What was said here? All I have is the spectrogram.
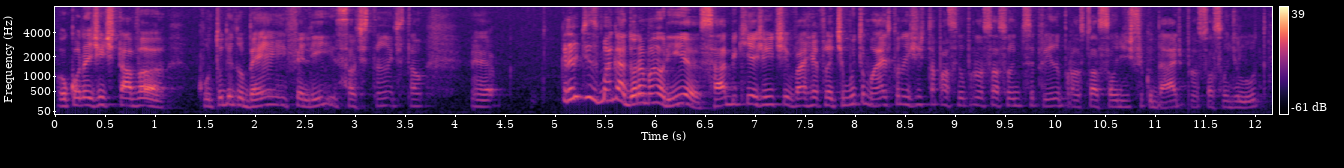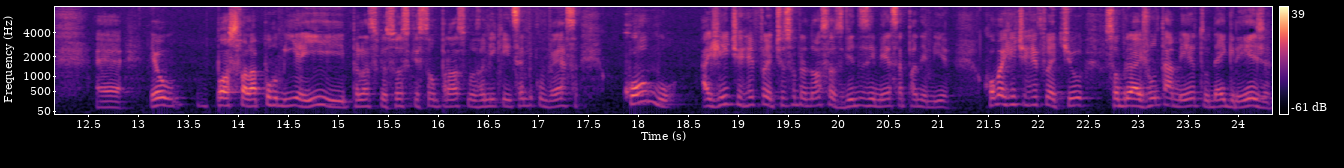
ou quando a gente estava com tudo indo bem, feliz, saltitante e tal. É, grande esmagadora maioria sabe que a gente vai refletir muito mais quando a gente está passando por uma situação de disciplina, por uma situação de dificuldade, por uma situação de luta. É, eu posso falar por mim aí, pelas pessoas que estão próximas a mim, que a gente sempre conversa, como a gente refletiu sobre nossas vidas em meio a essa pandemia, como a gente refletiu sobre o ajuntamento da igreja,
